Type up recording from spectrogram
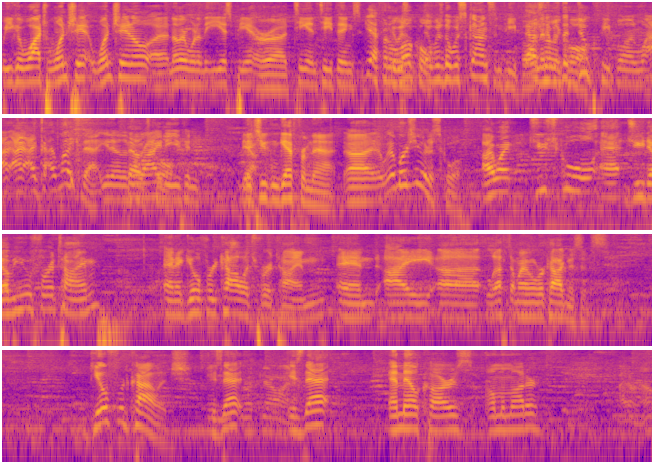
You could watch one cha- one channel, uh, another one of the ESPN or uh, TNT things. Yeah, for the it was, local. It was the Wisconsin people, and then really it was the cool. Duke people, and I, I, I like that. You know, the That variety cool. you can Yeah. that you can get from that. Uh, where'd you go to school? I went to school at GW for a time and at Guilford College for a time, and I uh, left on my own recognizance. Guilford College. Is that is that ML Carr's alma mater? I don't know.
